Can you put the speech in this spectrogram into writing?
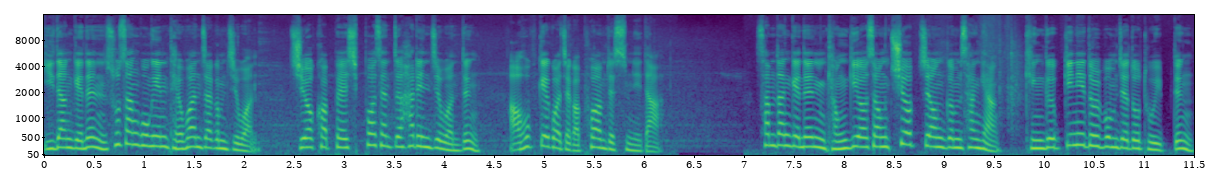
2단계는 소상공인 대환 자금 지원, 지역화폐 10% 할인 지원 등 9개 과제가 포함됐습니다. 3단계는 경기여성 취업지원금 상향, 긴급 끼니 돌봄 제도 도입 등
